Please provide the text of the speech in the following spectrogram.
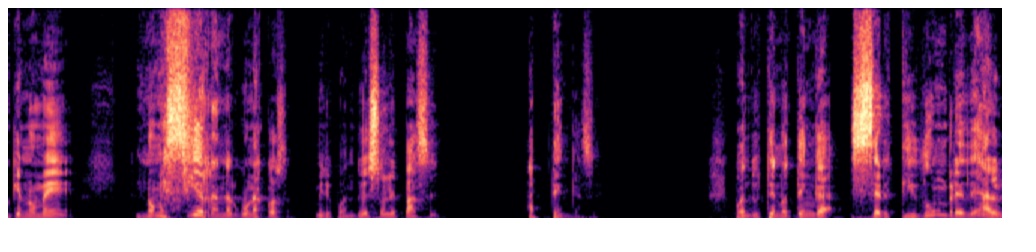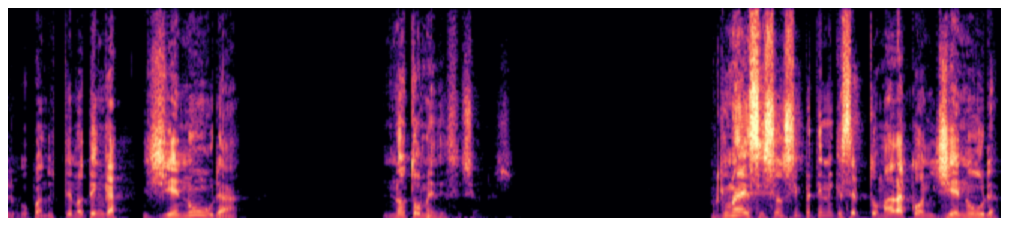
que no, me, no me cierran algunas cosas. Mire, cuando eso le pase, abténgase. Cuando usted no tenga certidumbre de algo, cuando usted no tenga llenura, no tome decisiones. Porque una decisión siempre tiene que ser tomada con llenura.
